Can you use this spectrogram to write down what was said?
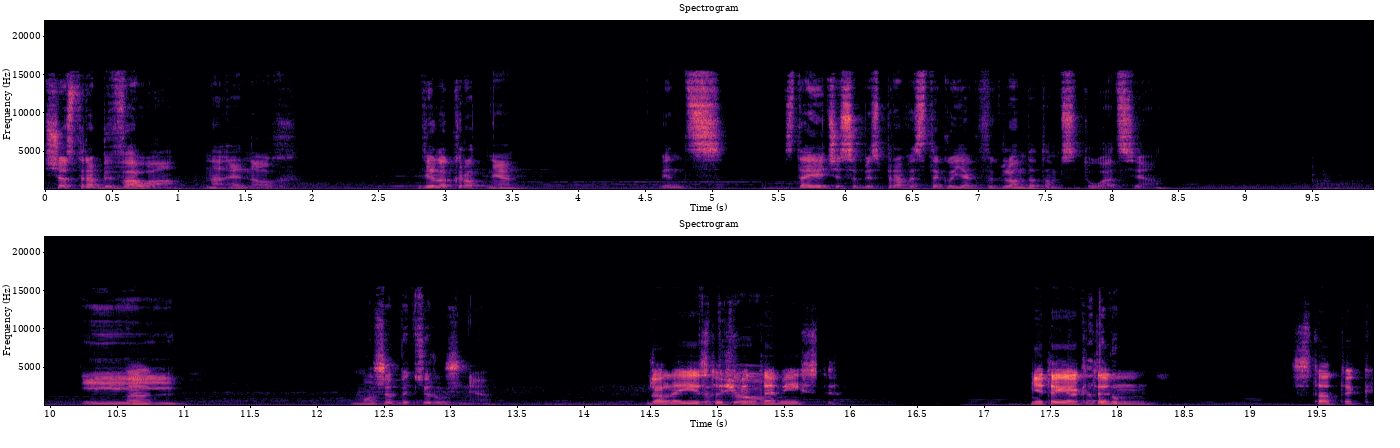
siostra bywała na Enoch wielokrotnie, więc zdajecie sobie sprawę z tego, jak wygląda tam sytuacja. I może być różnie. Dalej jest Dlatego- to święte miejsce. Nie tak jak Dlatego- ten statek.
